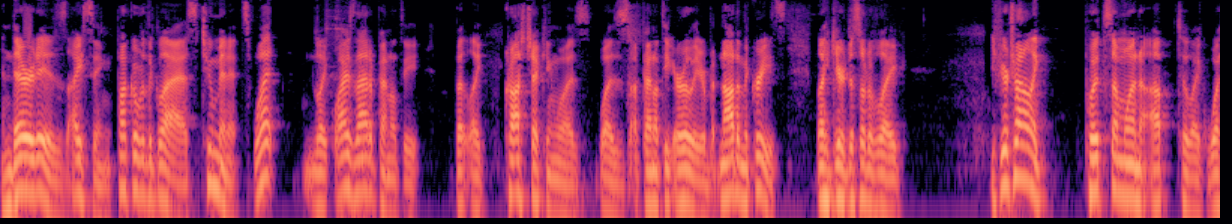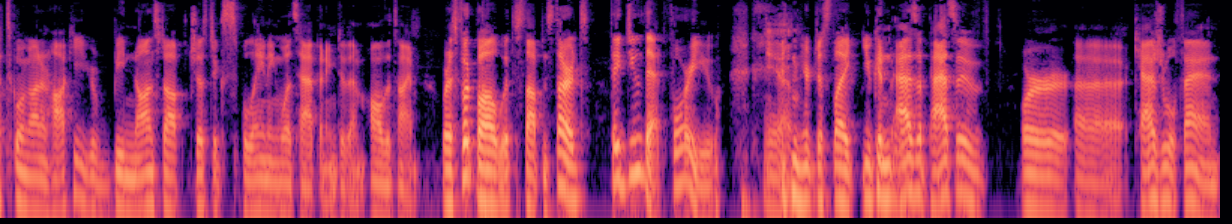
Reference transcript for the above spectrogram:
and there it is, icing, puck over the glass, two minutes. What? Like, why is that a penalty? But like cross checking was was a penalty earlier, but not in the crease. Like you're just sort of like, if you're trying to like put someone up to like what's going on in hockey, you're being nonstop just explaining what's happening to them all the time. Whereas football with the stop and starts, they do that for you. Yeah. And you're just like you can as a passive or uh, casual fan,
